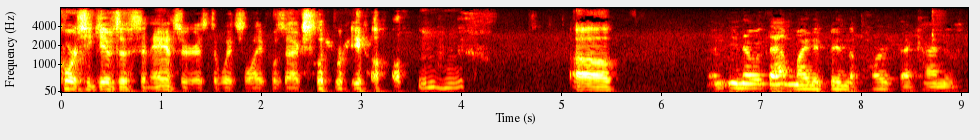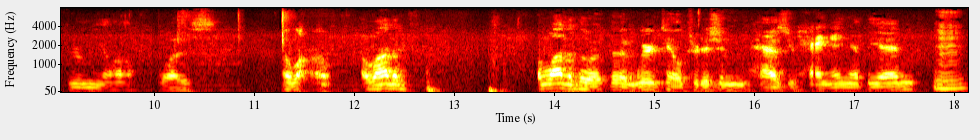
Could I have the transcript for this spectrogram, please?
course he gives us an answer as to which life was actually real. Mhm. Uh And you know that might have been the part that kind of threw me off was a lot. A lot of a lot of the, the weird tale tradition has you hanging at the end. mhm,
